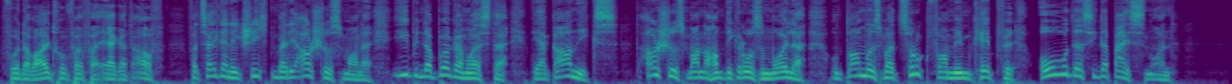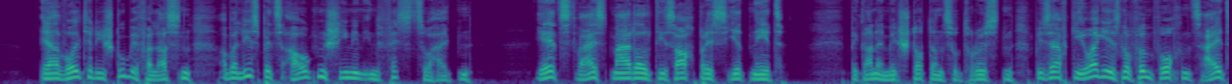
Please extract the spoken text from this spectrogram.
fuhr der Waldhofer verärgert auf. Verzeih deine Geschichten bei die Ausschussmanner. Ich bin der Bürgermeister, der gar nix. Die Ausschussmanner haben die großen Mäuler und da muss man zurückfahren mit dem Köpfel oder sie da beißen an. Er wollte die Stube verlassen, aber Lisbeths Augen schienen ihn festzuhalten. Jetzt weißt, Madel, die Sach pressiert nicht, begann er mit Stottern zu trösten. Bis auf Georgi ist noch fünf Wochen Zeit,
